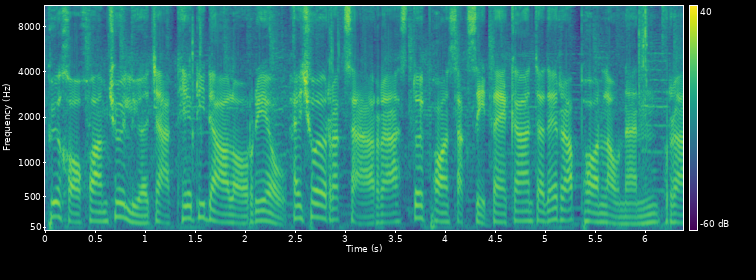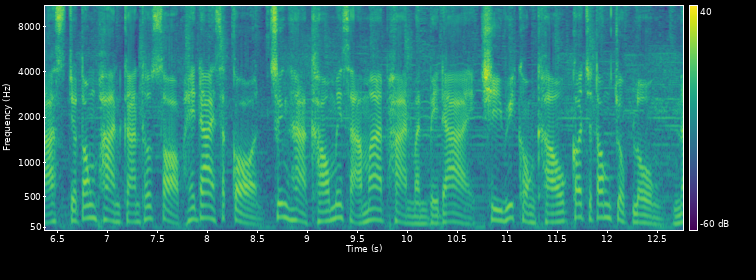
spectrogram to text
เพื่อขอความช่วยเหลือจากเทพที่ดาวลอเรียลให้ช่วยรักษารัสด้วยพรศักดิ์สิทธิ์แต่การจะได้รับพรเหล่านั้น รัสจะต้องผ่านการทดสอบให้ได้ซะก่อน ซึ่งหากเขาไม่สามารถผ่านมันไปได้ ชีวิตของเขาก็จะต้องจบลงณ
